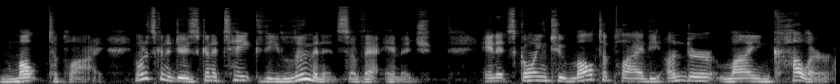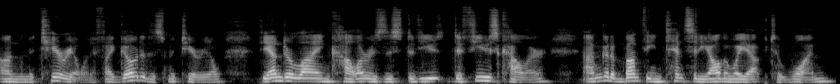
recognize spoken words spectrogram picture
multiply. And what it's going to do is it's going to take the luminance of that image and it's going to multiply the underlying color on the material. And if I go to this material, the underlying color is this diffuse, diffuse color. I'm going to bump the intensity all the way up to 1.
